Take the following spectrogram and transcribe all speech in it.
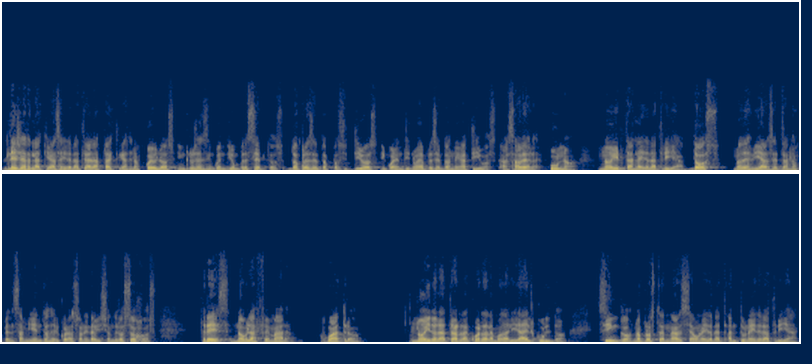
Leyes relativas a idolatría las prácticas de los pueblos incluyen 51 preceptos, dos preceptos positivos y 49 preceptos negativos, a saber, 1. No ir tras la idolatría. 2. No desviarse tras los pensamientos del corazón y la visión de los ojos. 3. No blasfemar. 4. No idolatrar de acuerdo a la modalidad del culto. 5. No prosternarse ante una idolatría.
